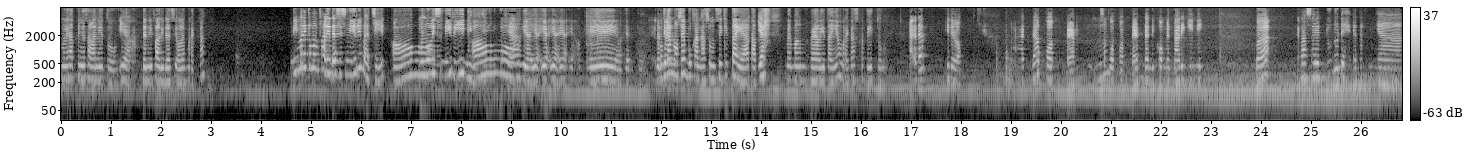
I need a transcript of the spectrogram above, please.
melihat penyesalan itu? Iya. Dan divalidasi oleh mereka. Ini mereka memvalidasi sendiri Bacit Oh. menulis sendiri di, di Oh, itunya. ya, ya, ya, ya, ya, ya. Oke, oke, oke. Berarti kan maksudnya bukan asumsi kita ya, tapi Ya. memang realitanya mereka seperti itu. ada ini loh ada konten Mm-mm. sebuah konten dan dikomentari gini mbak rasain dulu deh enaknya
